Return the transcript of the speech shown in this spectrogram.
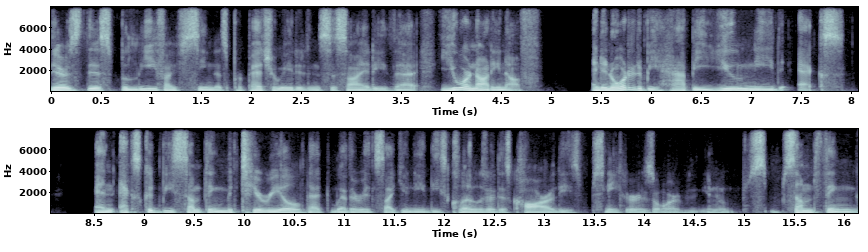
There's this belief I've seen that's perpetuated in society that you are not enough. And in order to be happy, you need X. and X could be something material that whether it's like you need these clothes or this car or these sneakers or you know something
